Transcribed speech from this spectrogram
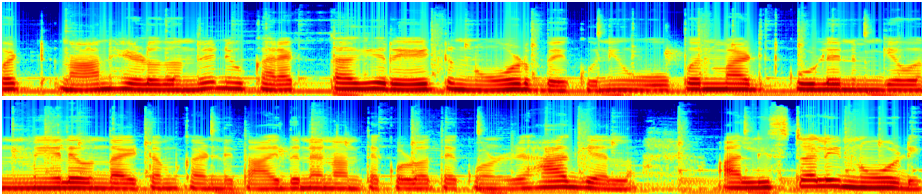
ಬಟ್ ನಾನು ಹೇಳೋದಂದರೆ ನೀವು ಕರೆಕ್ಟಾಗಿ ರೇಟ್ ನೋಡಬೇಕು. ನೀವು ಓಪನ್ ಮಾಡಿದ ಕೂಡಲೇ ನಿಮಗೆ ಒಂದು ಮೇಲೆ ಒಂದು ಐಟಮ್ ಖಂಡಿತ ಇದನ್ನೇ ನಾನು ತಗೊಳ್ಳೋ ತಗೊಂಡ್ರೆ ಹಾಗೆ ಅಲ್ಲ. ಆ ಲಿಸ್ಟಲ್ಲಿ ನೋಡಿ.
